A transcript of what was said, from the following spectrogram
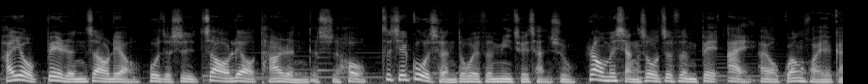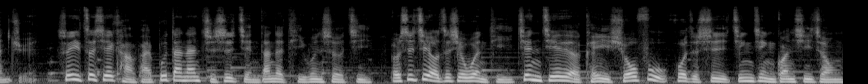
还有被人照料或者是照料他人的时候，这些过程都会分泌催产素，让我们享受这份被爱还有关怀的感觉。所以这些卡牌不单单只是简简单的提问设计，而是借由这些问题，间接的可以修复或者是精进关系中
